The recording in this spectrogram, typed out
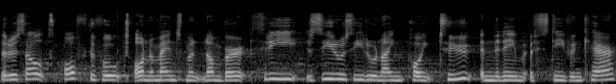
The result of the vote on amendment number 3009.2 in the name of Stephen Kerr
